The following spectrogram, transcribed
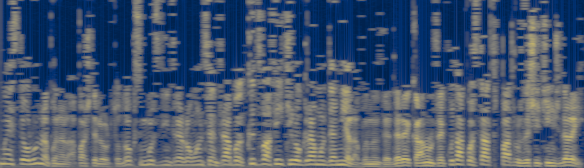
mai este o lună până la Paștele Ortodox, mulți dintre români se întreabă cât va fi kilogramul de miel, având în vedere că anul trecut a costat 45 de lei.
